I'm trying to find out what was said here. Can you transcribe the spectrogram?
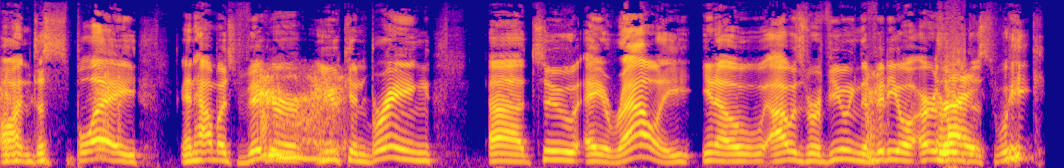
on display and how much vigor you can bring uh, to a rally. You know, I was reviewing the video earlier right. this week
